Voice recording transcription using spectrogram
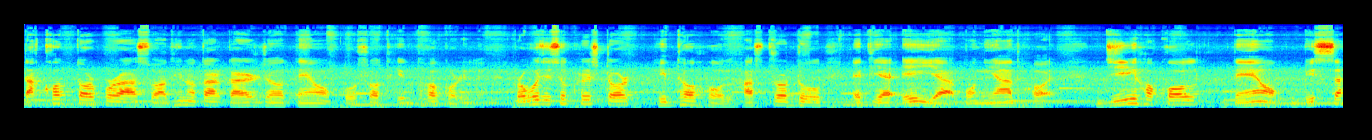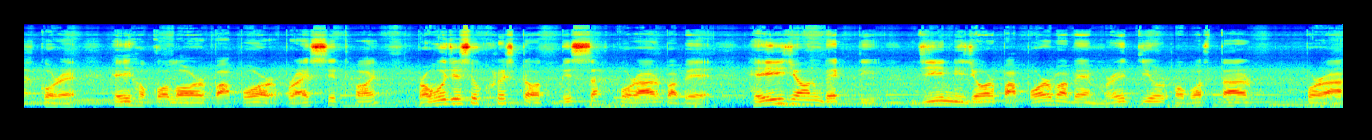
দাসত্বৰ পৰা স্বাধীনতাৰ কাৰ্য তেওঁ ক্ৰুচত সিদ্ধ কৰিলে। প্ৰভু যীশুখ্ৰীষ্টৰ সিদ্ধ হ'ল, শাস্ত্ৰটো এতিয়া এইয়া বুনিয়াদ হয়। যিসকল তেওঁক বিশ্বাস কৰে, সেইসকলৰ পাপৰ প্ৰায়শ্চিত হয়। প্ৰভু যীশুখ্ৰীষ্টত বিশ্বাস কৰাৰ বাবে সেইজন ব্যক্তি যি নিজৰ পাপৰ বাবে মৃত্যুৰ অৱস্থাৰ পৰা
